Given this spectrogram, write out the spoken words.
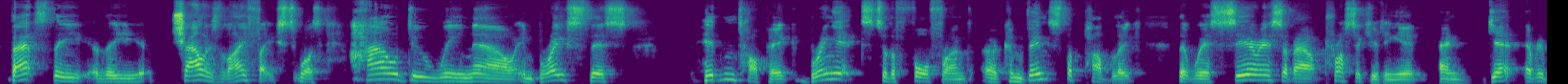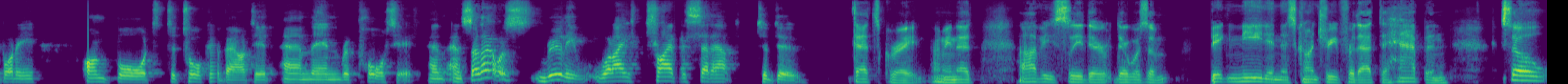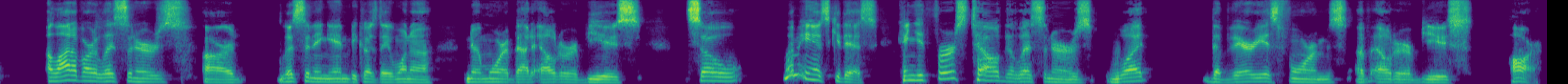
that's the the challenge that I faced was how do we now embrace this hidden topic, bring it to the forefront, uh, convince the public that we're serious about prosecuting it, and get everybody on board to talk about it and then report it. And, and so that was really what I tried to set out to do. That's great. I mean, that obviously there there was a big need in this country for that to happen. So a lot of our listeners are listening in because they want to know more about elder abuse. So let me ask you this. Can you first tell the listeners what the various forms of elder abuse are?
